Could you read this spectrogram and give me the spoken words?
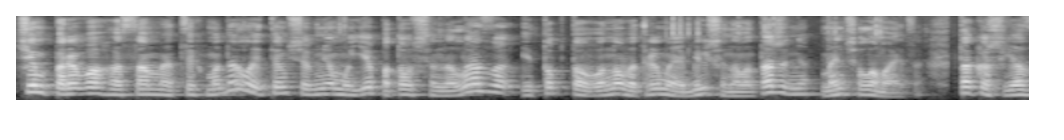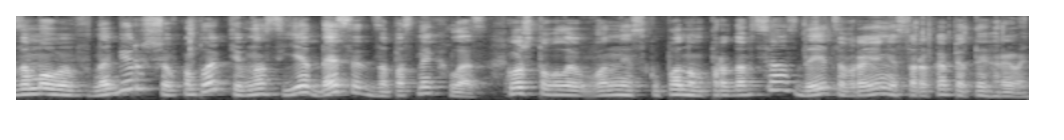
Чим перевага саме цих моделей, тим, що в ньому є потовщене лезо, і тобто воно витримує більше навантаження, менше ламається. Також я замовив набір, що в комплекті в нас є 10 запасних лез. Коштували вони з купоном продавця, здається, в районі 45 гривень.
